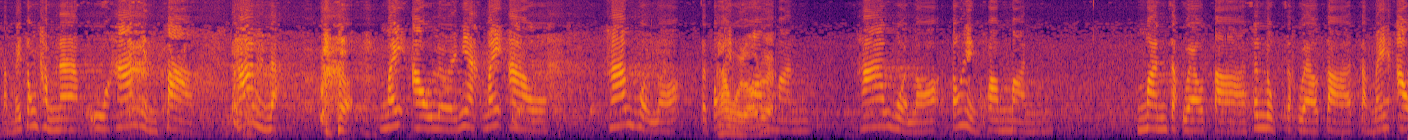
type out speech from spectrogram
แต่ไม่ต้องทำหน้าครูห้ามเห็นปากห้ามเห็นแบบๆไม่เอาเลยเนี่ยไม่เอาห้ามหัวเราะแต่ต้องห้ามเห็นหัวคเราะวามด้วยมัน ห้ามหัวเราะต้องเห็นความมัน มันจากแววตาสนุกจากแววตาแต่ไม่เอา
